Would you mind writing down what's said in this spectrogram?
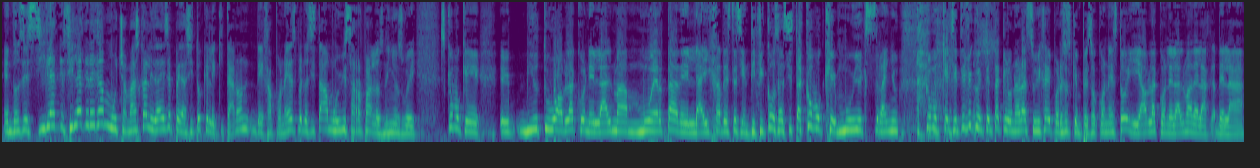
Entonces sí le, sí le agrega mucha más calidad ese pedacito que le quitaron de japonés, pero sí estaba muy bizarro para los niños, güey. Es como que eh, Mewtwo habla con el alma muerta de la hija de este científico, o sea, sí está como que muy extraño. Como que el científico intenta clonar a su hija y por eso es que empezó con esto y habla con el alma de la, de la,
